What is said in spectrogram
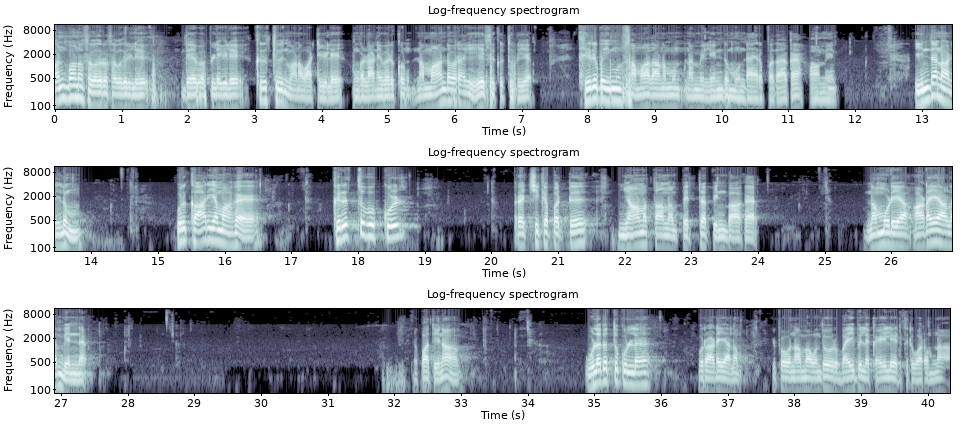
அன்பான சகோதர சகோதரிகளே தேவ பிள்ளைகளே கிறிஸ்துவின் மானவாட்டிகளே உங்கள் அனைவருக்கும் நம் ஆண்டவராகிய இயேசு கிறிஸ்துடைய கிருபையும் சமாதானமும் நம்மில் என்றும் உண்டாயிருப்பதாக ஆமேன். இந்த நாளிலும் ஒரு காரியமாக கிறிஸ்துவுக்குள் ரட்சிக்கப்பட்டு ஞானத்தானம் பெற்ற பின்பாக நம்முடைய அடையாளம் என்ன? பார்த்தீங்கன்னா உலகத்துக்குள்ள ஒரு அடையாளம். இப்போ நாம் வந்து ஒரு பைபிளை கையில் எடுத்துகிட்டு வரோம்னா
